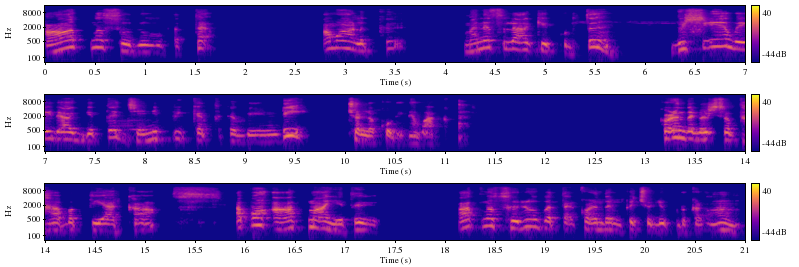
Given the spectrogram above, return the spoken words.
ஆத்மஸ்வரூபத்தை அவளுக்கு மனசிலாக்கி கொடுத்து விஷய வைராகியத்தை ஜனிப்பிக்கிறதுக்கு வேண்டி சொல்லக்கூடிய வாக்கு. குழந்தைகள் ஸ்ரத்தா பக்தியா இருக்கா? அப்போ ஆத்மா எது? ஆத்மஸ்வரூபத்தை குழந்தைகளுக்கு சொல்லி கொடுக்கணும்.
